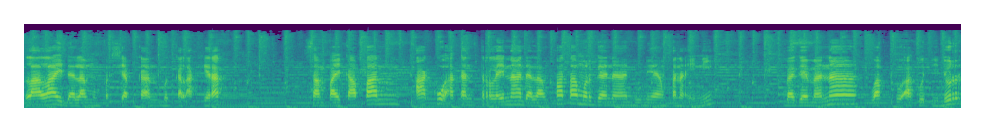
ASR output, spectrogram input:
lalai dalam mempersiapkan bekal akhirat? Sampai kapan aku akan terlena dalam fata morgana dunia yang fana ini? Bagaimana waktu aku tidur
